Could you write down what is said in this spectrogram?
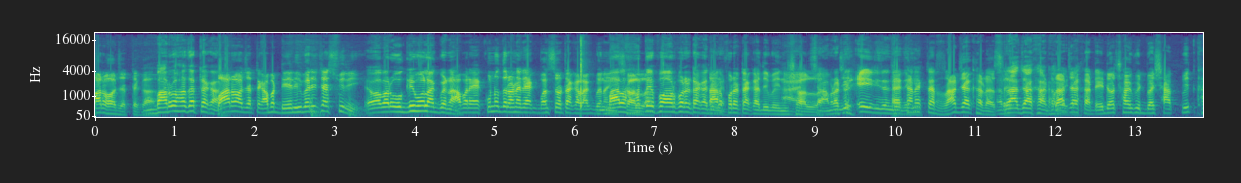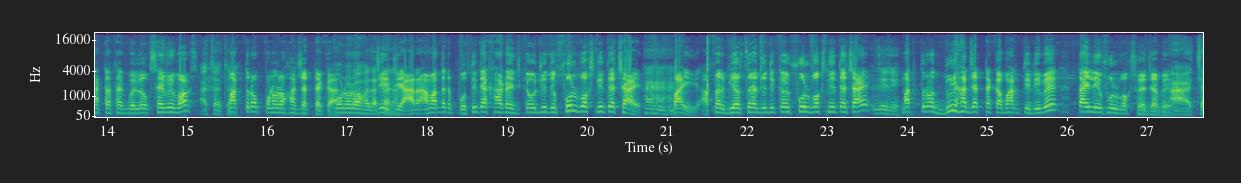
বারো হাজার টাকা। বারো হাজার টাকা? বারো হাজার টাকা। আবার ডেলিভারি চার্জ ফ্রি আবার অগ্রিমও লাগবে না? আবার কোনো ধরনের অ্যাডভান্সও টাকা লাগবে না মাল হাতে পাওয়ার পরে টাকা তারপরে টাকা দিবে ইনশাআল্লাহ। আচ্ছা, আমরা এই এখানে একটা রাজা খাট আছে। রাজা খাট রাজা খাট এটাও ছয় ফিট বাই সাত ফিট খাটটা থাকবে লোক সেমি বক্স আচ্ছা, আচ্ছা। মাত্র পনেরো হাজার টাকা। পনেরো হাজার জি জি আর আমাদের প্রতিটা খাটে কেউ যদি ফুল বক্স নিতে চায় হ্যাঁ, হ্যাঁ, হ্যাঁ। ভাই আপনার বৃহস্পতিরা যদি কেউ ফুল বক্স নিতে চায়। মাত্র দুই হাজার টাকা বাড়তি দিবে তাইলে ফুল বক্স হয়ে যাবে। আচ্ছা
